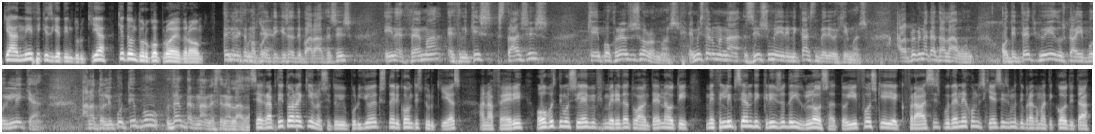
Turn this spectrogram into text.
και ανήθικες για την Τουρκία και τον Τούρκο Πρόεδρο. Δεν είναι θέμα πολιτικής αντιπαράθεσης, είναι θέμα εθνικής στάσης και υποχρέωσης όλων μας. Εμείς θέλουμε να ζήσουμε ειρηνικά στην περιοχή μας. Αλλά πρέπει να καταλάβουν ότι τέτοιου είδους καλλιποηλίκια ανατολικού τύπου δεν περνάνε στην Ελλάδα. Σε γραπτή του ανακοίνωση του Υπουργείου Εξωτερικών της Τουρκίας, αναφέρει, όπως δημοσιεύει η εφημερίδα του Αντένα, ότι με θλίψη αντικρίζονται η γλώσσα, το ύφος και οι εκφράσεις που δεν έχουν σχέσεις με την πραγματικότητα,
